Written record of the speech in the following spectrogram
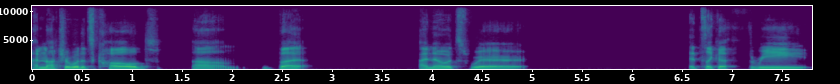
I'm not sure what it's called, um, but I know it's where it's like a three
